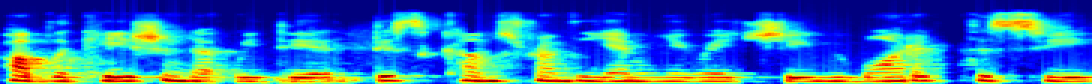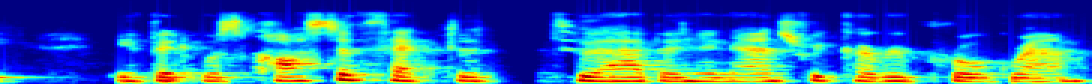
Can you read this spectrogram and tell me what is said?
publication that we did. This comes from the MUHC. We wanted to see if it was cost effective to have an enhanced recovery program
